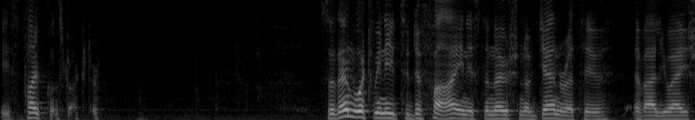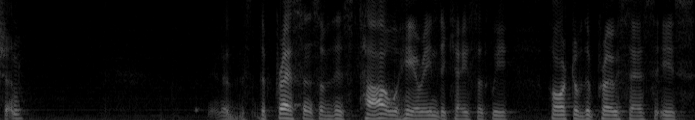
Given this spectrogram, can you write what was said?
is type constructor. So then what we need to define is the notion of generative evaluation. You know, this, the presence of this tau here indicates that we part of the process is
